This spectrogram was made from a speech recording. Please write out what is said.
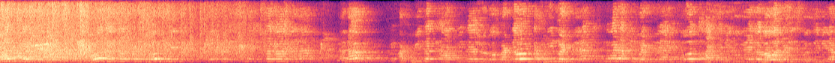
बहुत बहुत अच्छा पढ़े बहुत जनाब आठवीं तक आठवीं तक लोग पढ़ते हो टफलिंग बैठते हैं ना कितनी बार टफलिंग बैठते हैं यानी बहुत अच्छे भी दूसरे जो गवर्नमेंट स्कूल से भी ना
